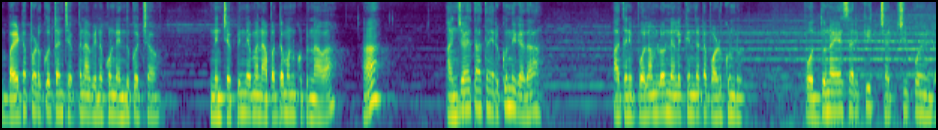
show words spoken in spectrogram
బయట పడుకోద్దని చెప్పినా వినకుండా ఎందుకు వచ్చావు నేను చెప్పింది ఏమైనా అబద్ధం అనుకుంటున్నావా? ఆ? అంజయ్య తాత ఎరుకుంది కదా. అతని పొలంలో నెల కిందట పడుకుండు. పొద్దునయ్యేసరికి చచ్చిపోయిండు.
